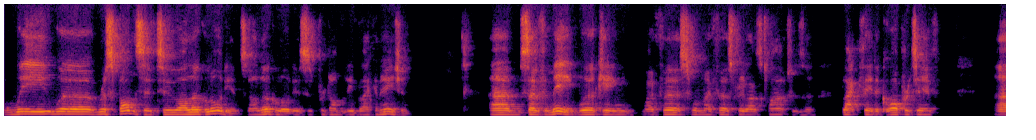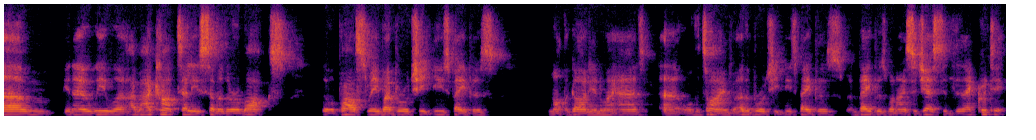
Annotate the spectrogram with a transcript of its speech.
we were responsive to our local audience. Our local audience is predominantly black and Asian. Um, so for me, working my first one of my first freelance clients was a black theatre cooperative. Um, you know, we were. I, mean, I can't tell you some of the remarks that were passed to me by broadsheet newspapers, not the Guardian, I might add, uh, all the time, but other broadsheet newspapers and papers when I suggested that their critic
